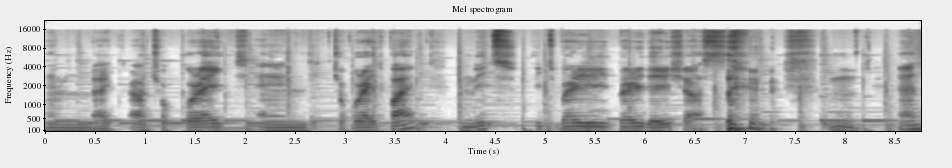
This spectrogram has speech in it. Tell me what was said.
and like uh, chocolate and chocolate pie. And it's it's very very delicious. mm and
